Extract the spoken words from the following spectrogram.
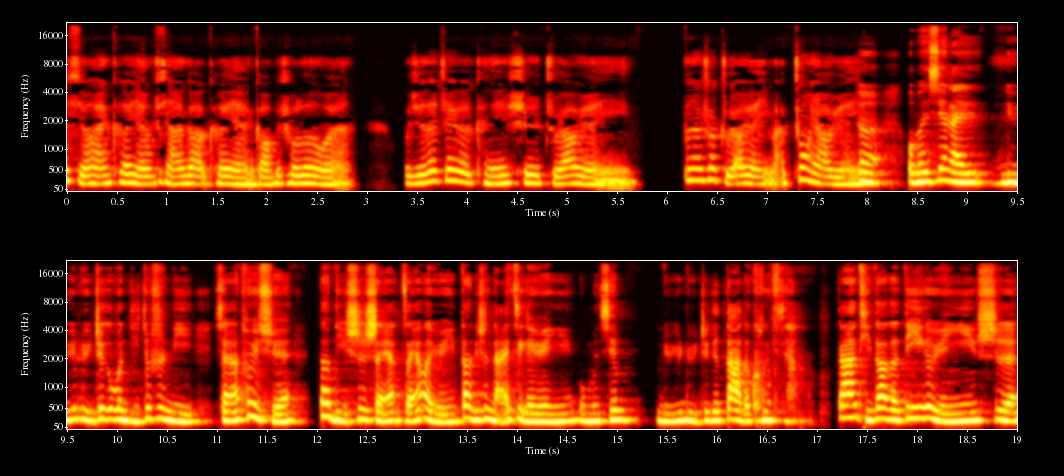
喜欢科研，不想搞科研，搞不出论文。我觉得这个肯定是主要原因，不能说主要原因吧，重要原因。嗯，我们先来捋一捋这个问题，就是你想要退学，到底是怎样怎样的原因？到底是哪几个原因？我们先捋一捋这个大的框架。刚刚提到的第一个原因是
